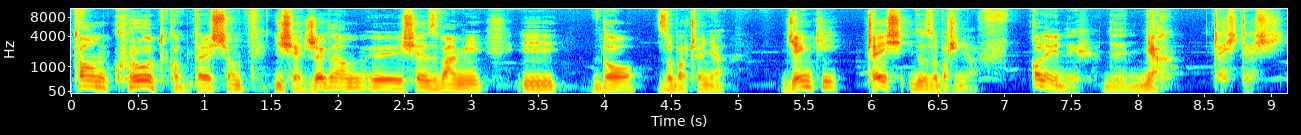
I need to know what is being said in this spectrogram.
Tą krótką treścią dzisiaj żegnam y, się z Wami i do zobaczenia. Dzięki, cześć i do zobaczenia kolejnych dniach. Cześć, cześć.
